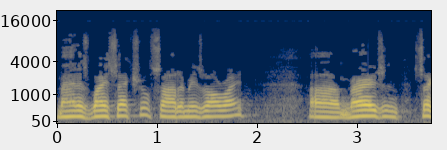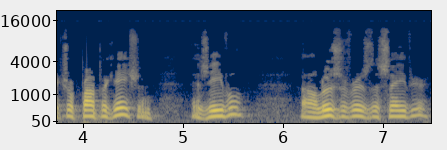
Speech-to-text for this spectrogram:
Man is bisexual, sodomy is all right. Uh, marriage and sexual propagation is evil. Uh, Lucifer is the Savior,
